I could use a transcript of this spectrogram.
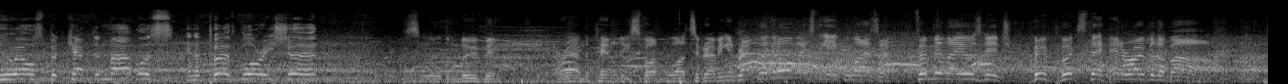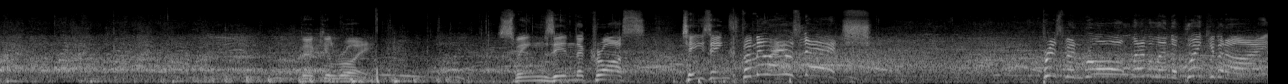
Who else but Captain Marvellous in a Perth Glory shirt? See all the movement around the penalty spot. Lots of grabbing and grappling, and almost the equaliser for Mileusnic, who puts the header over the bar. Burke Gilroy swings in the cross, teasing for Mileusnic. Brisbane Roar level in the blink of an eye,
